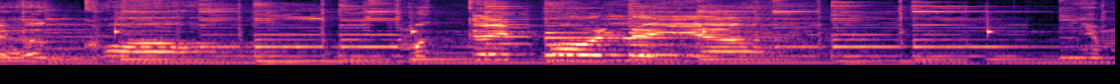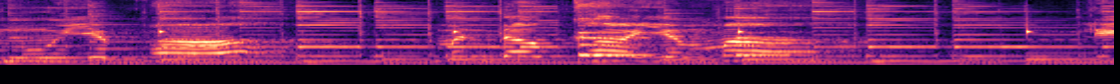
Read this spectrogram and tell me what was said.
ွယ်အခွာမကိတ်ပေါ်လျာညမူရဖာမတောက်ခရမလီ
